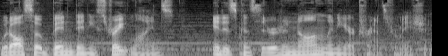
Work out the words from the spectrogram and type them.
would also bend any straight lines, it is considered a nonlinear transformation.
